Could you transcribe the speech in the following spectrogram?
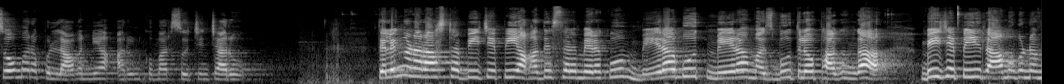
సోమరపు లావణ్య అరుణ్ కుమార్ సూచించారు. తెలంగాణ రాష్ట్ర బీజేపీ ఆదేశాల మేరకు మేరా బూత్ మేరా మజ్బూత్లో భాగంగా బీజేపీ రామగుండం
